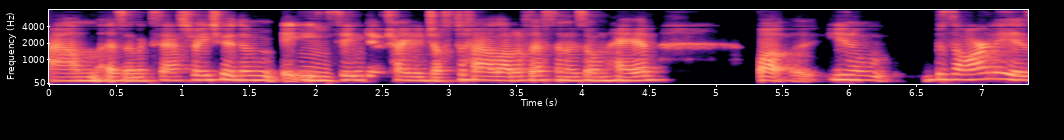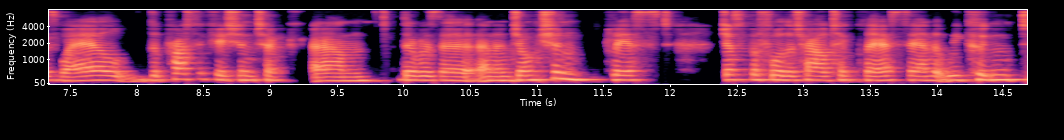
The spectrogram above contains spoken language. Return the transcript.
um, as an accessory to them. Mm. He seemed to try to justify a lot of this in his own head. But, you know, bizarrely as well, the prosecution took um, there was a, an injunction placed just before the trial took place saying that we couldn't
